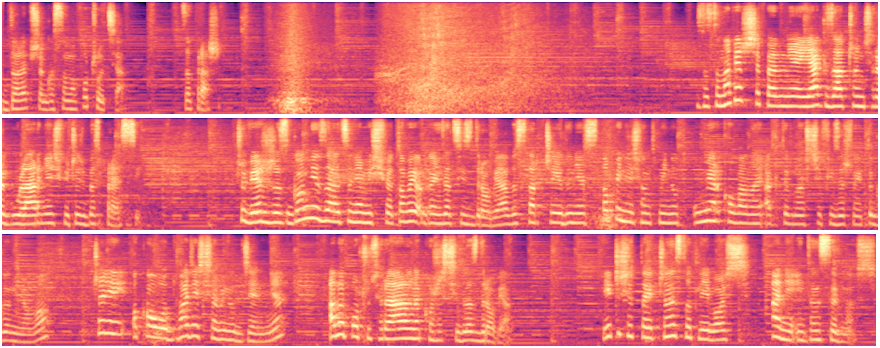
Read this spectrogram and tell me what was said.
do lepszego samopoczucia. Zapraszam. Zastanawiasz się pewnie, jak zacząć regularnie ćwiczyć bez presji. Czy wiesz, że zgodnie z zaleceniami Światowej Organizacji Zdrowia wystarczy jedynie 150 minut umiarkowanej aktywności fizycznej tygodniowo, czyli około 20 minut dziennie, aby poczuć realne korzyści dla zdrowia? Liczy się tutaj częstotliwość, a nie intensywność.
